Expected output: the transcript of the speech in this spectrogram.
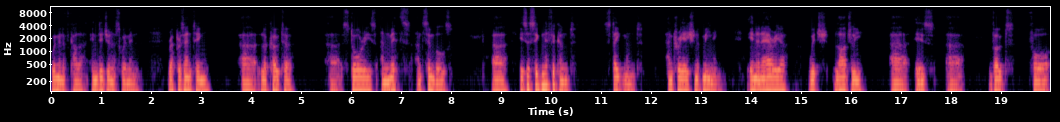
women of color, indigenous women, representing uh, Lakota uh, stories and myths and symbols uh, is a significant statement and creation of meaning in an area which largely uh, is uh, votes for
